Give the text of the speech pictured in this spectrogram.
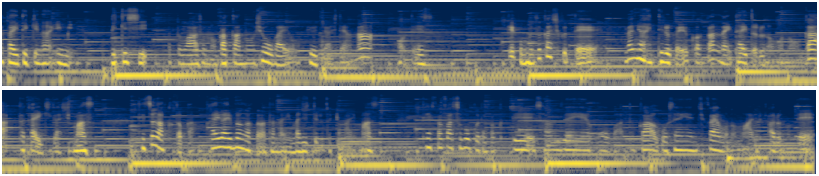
社会的な意味歴史あとはその画家の生涯をフューチャーしたような本です。結構難しくて何を言ってるかよくわかんないタイトルのものが高い気がします。哲学とか海外文学の棚に混じってる時もあります。定価がすごく高くて3000円オーバーとか5000円近いものもあるので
